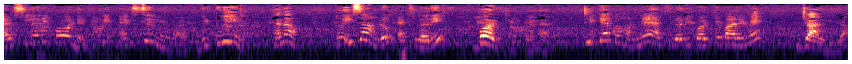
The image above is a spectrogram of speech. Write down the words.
एक्सिलरी बर्ड है, क्योंकि एक्सिल में हुआ है बिटवीन है ना? तो इसे हम लोग एक्सिलरी बर्ड कहते हैं। ठीक है? तो हमने एक्सिलरी बर्ड के बारे में जान लिया।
